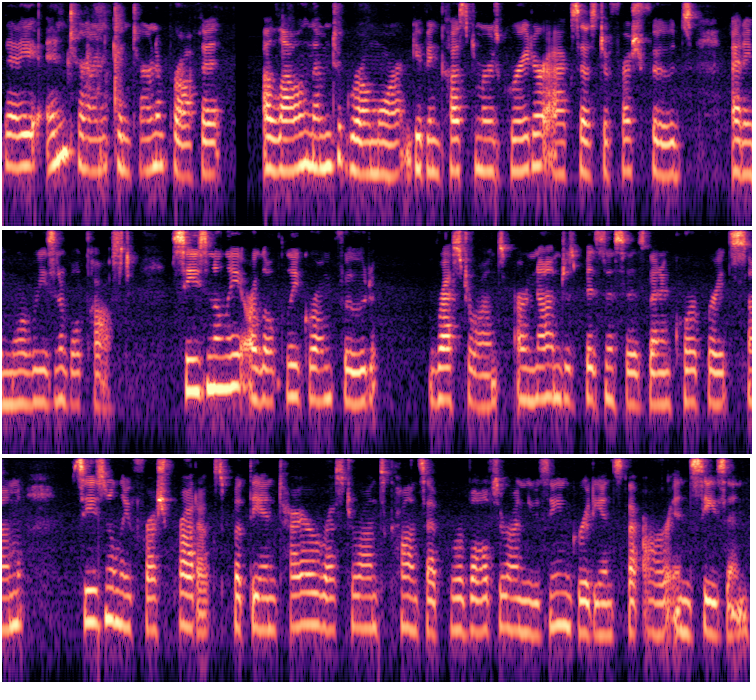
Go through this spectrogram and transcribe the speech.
They, in turn, can turn a profit allowing them to grow more, giving customers greater access to fresh foods at a more reasonable cost. Seasonally or locally grown food restaurants are not just businesses that incorporate some seasonally fresh products, but the entire restaurant's concept revolves around using ingredients that are in season,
